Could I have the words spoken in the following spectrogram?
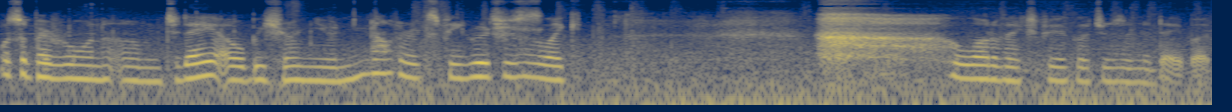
What's up everyone? Um, today I will be showing you another XP glitch. This is like a lot of XP glitches in a day, but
